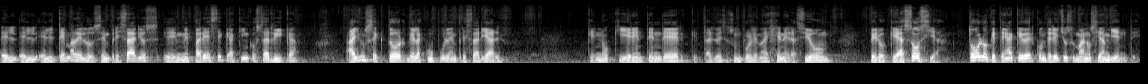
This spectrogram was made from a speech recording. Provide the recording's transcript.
el, tema de los empresarios, eh, me parece que aquí en Costa Rica hay un sector de la cúpula empresarial que no quiere entender que tal vez es un problema de generación, pero que asocia todo lo que tenga que ver con derechos humanos y ambiente,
